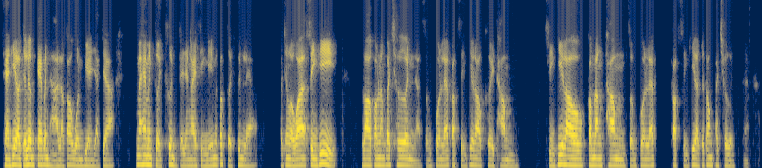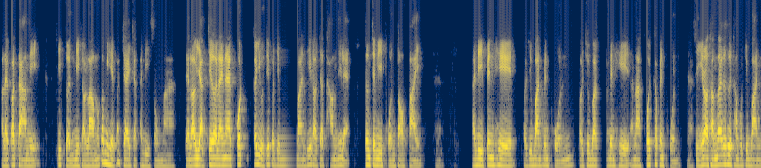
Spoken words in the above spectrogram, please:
แทนที่เราจะเริ่มแก้ปัญหาเราก็วนเวียนอยากจะไม่ให้มันเกิดขึ้น แต่ยังไงสิ่งนี้มันก็เกิดขึ้นแล้วเราจะบอกว่าสิ่งที่เรากำลังเผชิญสมควรแล้วกับสิ่งที่เราเคยทำสิ่งที่เรากำลังทำสมควรแล้วกับสิ่งที่เราจะต้องเผชิญ อะไรก็ตามนี่ที่เกิดมีกับเรา มันก็มีเหตุปัจจัยจากอดีตส่งมา แต่เราอยากเจออะไรในอนาคตก็อยู่ที่ปัจจุบันที่เราจะทำนี่แหละซึ่งจะมีผลต่อไป อดีตเป็นเหตุ ปัจจุบันเป็นผล ปัจจุบันเป็นเหตุ อนาคตก็เป็นผลสิ่งที่เราทำได้ก็คือทำปัจจุบัน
